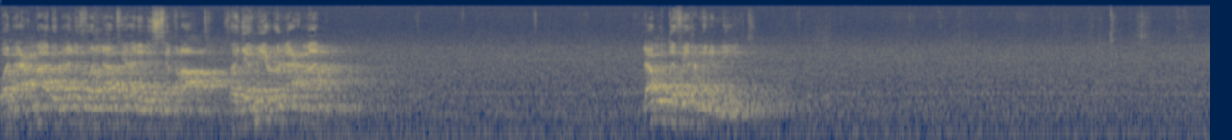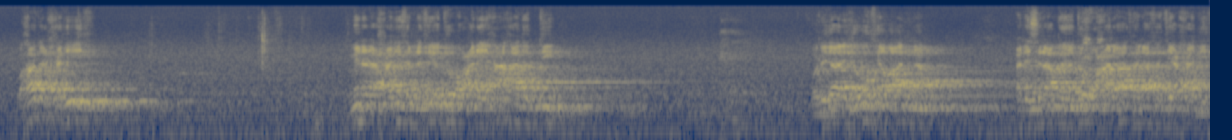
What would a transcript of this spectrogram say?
والأعمال الألف واللام فيها للاستقراء فجميع الأعمال لا بد فيها من النية وهذا الحديث من الأحاديث التي يدور عليها هذا الدين ولذلك ذكر أن الإسلام يدور على ثلاثة أحاديث.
